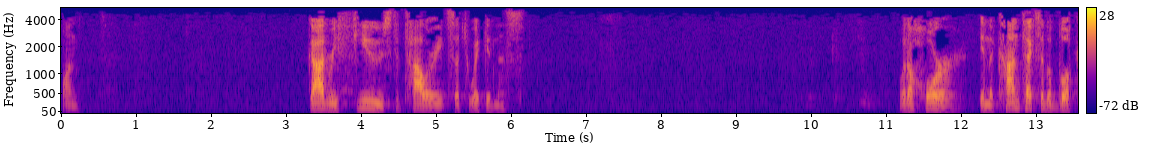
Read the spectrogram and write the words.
one. God refused to tolerate such wickedness. What a horror in the context of a book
